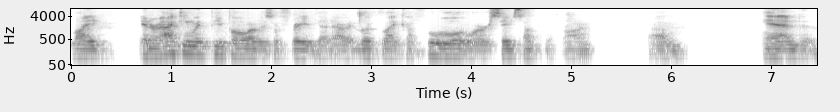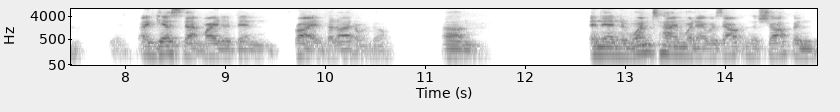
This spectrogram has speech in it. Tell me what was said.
like interacting with people. I was afraid that I would look like a fool or say something wrong. Um, and I guess that might have been pride, but I don't know. Um, and then one time when I was out in the shop and,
